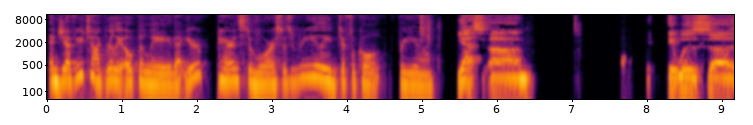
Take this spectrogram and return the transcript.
And Jeff, you talk really openly that your parents' divorce was really difficult for you. Yes, um, it was uh,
